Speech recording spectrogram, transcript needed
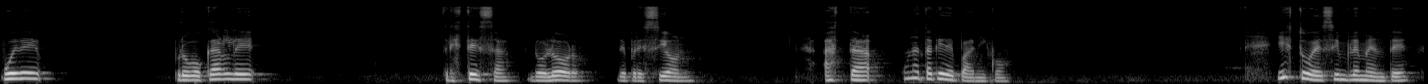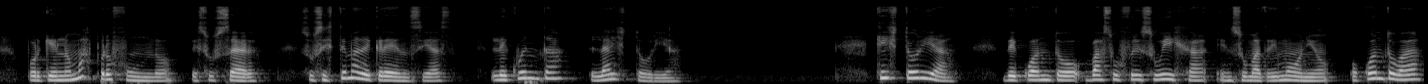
puede provocarle tristeza, dolor, depresión, hasta un ataque de pánico. Y esto es simplemente porque en lo más profundo de su ser, su sistema de creencias le cuenta la historia. ¿Qué historia? De cuánto va a sufrir su hija en su matrimonio o cuánto va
